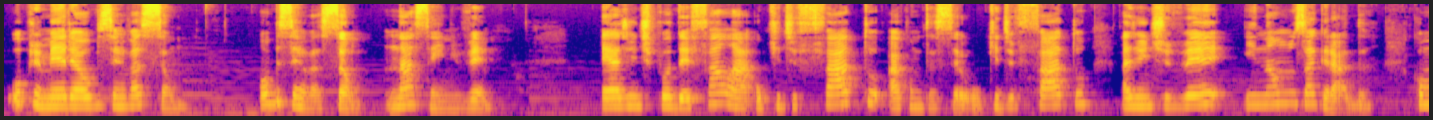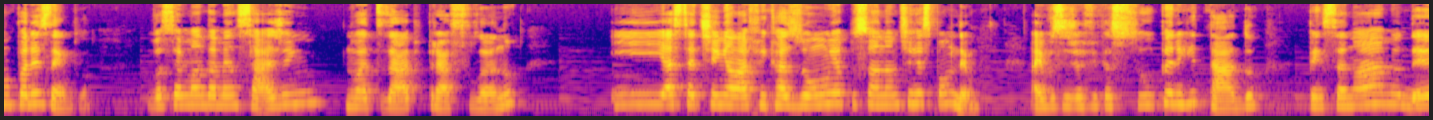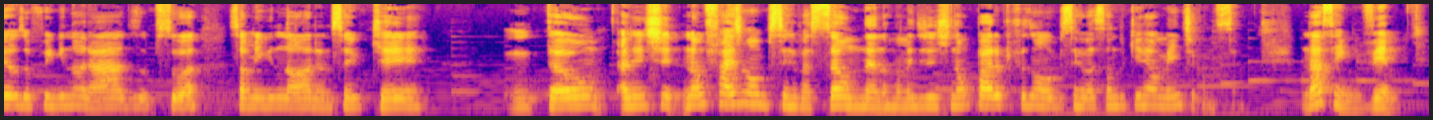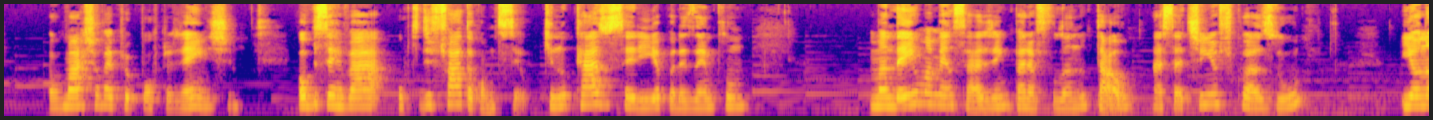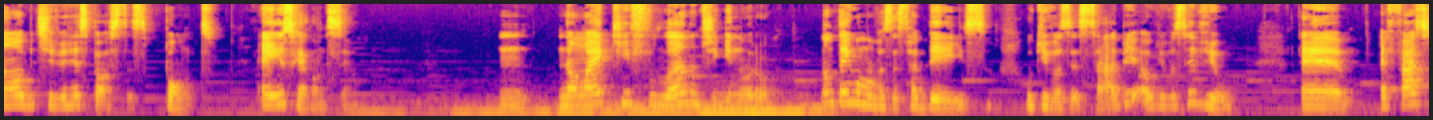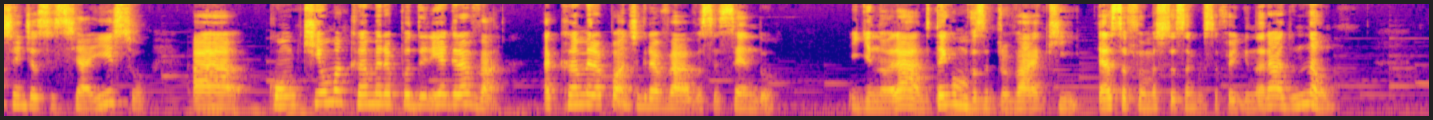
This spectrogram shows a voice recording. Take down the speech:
O primeiro é a observação. Observação na CNV é a gente poder falar o que de fato aconteceu, o que de fato a gente vê e não nos agrada. Como, por exemplo, você manda mensagem no WhatsApp para fulano e a setinha lá fica zoom e a pessoa não te respondeu. Aí você já fica super irritado, pensando: "Ah, meu Deus, eu fui ignorado, essa pessoa só me ignora, não sei o quê". Então, a gente não faz uma observação, né? Normalmente a gente não para para fazer uma observação do que realmente aconteceu. Na CNV, o Marshall vai propor pra gente observar o que de fato aconteceu, que no caso seria, por exemplo, mandei uma mensagem para fulano tal, a setinha ficou azul e eu não obtive respostas. Ponto. É isso que aconteceu. Não é que fulano te ignorou. Não tem como você saber isso. O que você sabe é o que você viu. É, é fácil a gente associar isso a com o que uma câmera poderia gravar. A câmera pode gravar você sendo ignorado? Tem como você provar que essa foi uma situação que você foi ignorado? Não.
